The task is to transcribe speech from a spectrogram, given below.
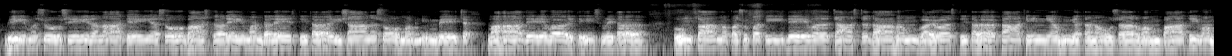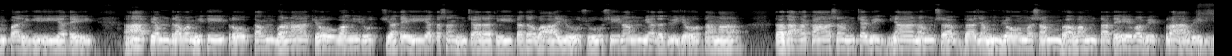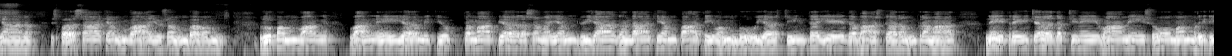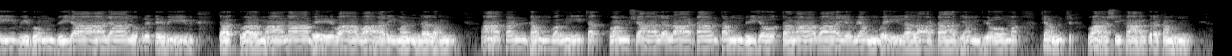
भीमशुशीरनाके यशो भास्करे मण्डले स्थित ईशान सोमबिम्बे च महादेव इति स्मृतः। पुंसां पशुपतिदेव चाष्टदाहं व्यवस्थितः काठिन्यं यतनौ सर्वं पार्थिवं परिगीयते। आप्यं द्रवमिति प्रोक्तं वर्णाख्यो वह्निरुच्यते यत् सञ्चरति तद्वायुशुशिरं यद्विजोतमा तदाकाशं च विज्ञानं शब्दजं व्योमसम्भवं तथैव विप्रा विज्ञान स्पर्शाख्यं वायुसम्भवम् रूपं वाङ्, वाङ्नेयमित्युक्तमाप्य रसमयं द्विजा गन्धाख्यं पार्थिवं भूयश्चिन्तयेद भास्करं क्रमात् नेत्रे च दक्षिणे वामे सोमं हृदि विभुं द्विजाजानुपृथिवी तत्त्वमानाभेवावारिमण्डलम् आकण्ठं वह्नितत्त्वं शाललाटान्तं द्विजोत्तमा वायव्यं वै ललाटाद्यं व्योमख्यं च वाशिखाग्रकम्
